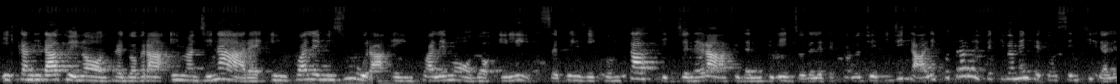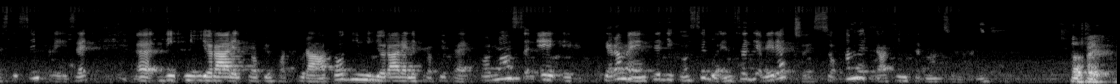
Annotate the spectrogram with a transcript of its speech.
Il candidato inoltre dovrà immaginare in quale misura e in quale modo i leads, quindi i contatti generati dall'utilizzo delle tecnologie digitali, potranno effettivamente consentire alle stesse imprese eh, di migliorare il proprio fatturato, di migliorare le proprie performance e eh, chiaramente di conseguenza di avere accesso a mercati internazionali. Perfetto.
